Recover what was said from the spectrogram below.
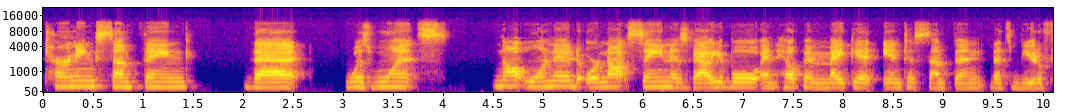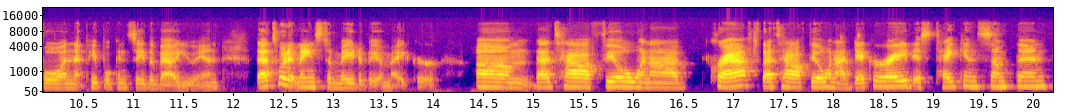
turning something that was once not wanted or not seen as valuable and helping make it into something that's beautiful and that people can see the value in. That's what it means to me to be a maker. Um, that's how I feel when I craft. That's how I feel when I decorate. Is taking something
